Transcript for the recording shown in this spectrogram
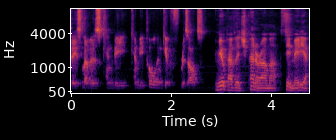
these levers can be can be pulled and give results. Emile Pavlich, Panorama, SYN Media.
